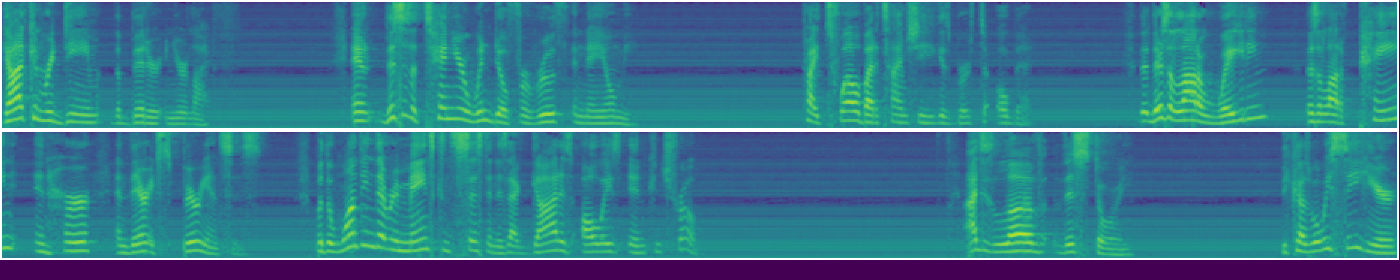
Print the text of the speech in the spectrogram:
God can redeem the bitter in your life. And this is a 10 year window for Ruth and Naomi. Probably 12 by the time she gives birth to Obed. There's a lot of waiting, there's a lot of pain in her and their experiences. But the one thing that remains consistent is that God is always in control. I just love this story because what we see here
